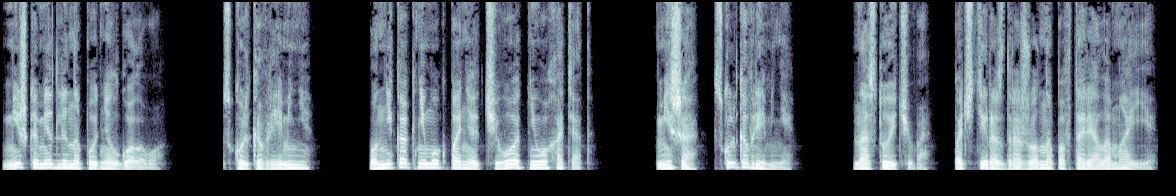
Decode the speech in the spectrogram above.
Мишка медленно поднял голову. «Сколько времени?» Он никак не мог понять, чего от него хотят. «Миша, сколько времени?» Настойчиво, почти раздраженно повторяла Майи.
